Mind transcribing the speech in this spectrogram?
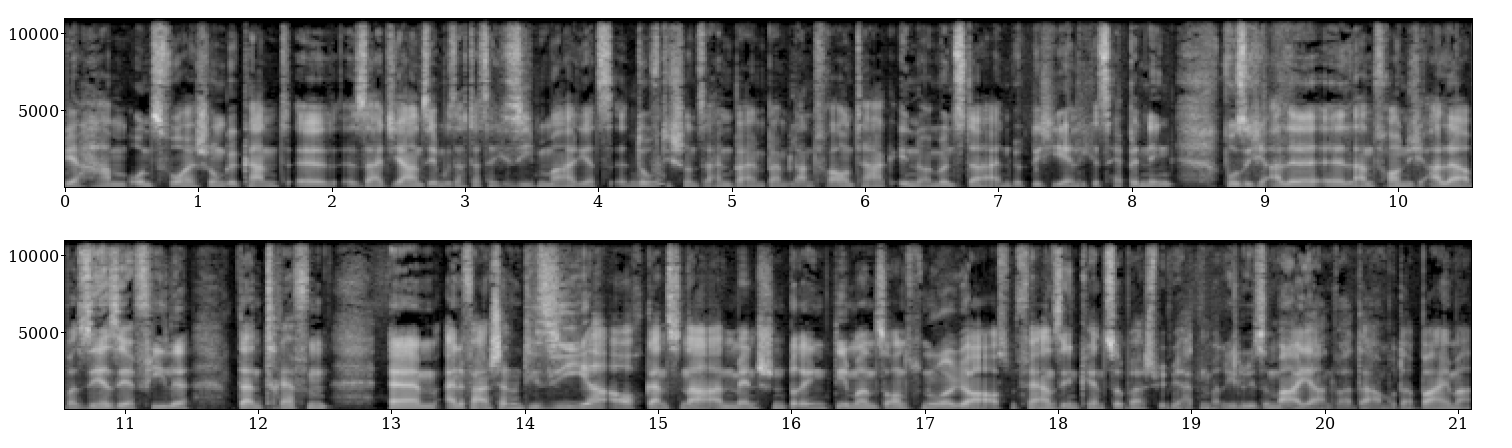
Wir haben uns vorher schon gekannt, äh, seit Jahren. Sie haben gesagt, tatsächlich siebenmal jetzt äh, mhm. durfte ich schon sein beim, beim Landfrauentag in Neumünster, ein wirklich jährliches Happening, wo sich alle äh, Landfrauen, nicht alle, aber sehr, sehr viele viele dann treffen. Ähm, eine Veranstaltung, die sie ja auch ganz nah an Menschen bringt, die man sonst nur ja aus dem Fernsehen kennt zum Beispiel. Wir hatten Marie-Louise Marjan war da, Mutter Beimer.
